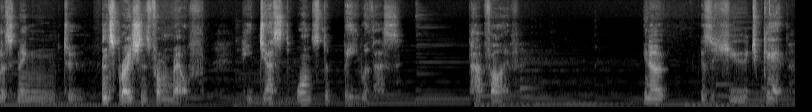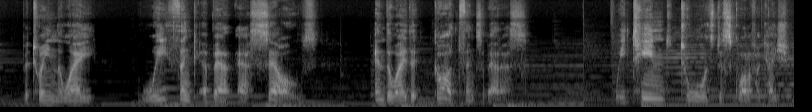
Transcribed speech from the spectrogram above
listening to Inspirations from Ralph. He just wants to be with us. Part 5. You know, there's a huge gap between the way we think about ourselves and the way that God thinks about us. We tend towards disqualification.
